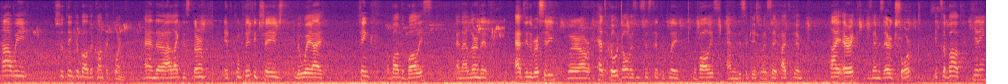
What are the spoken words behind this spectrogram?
how we should think about the contact point. And uh, I like this term. It completely changed the way I think about the volleys. And I learned it at university where our head coach always insisted to play the volleys. And on this occasion I say hi to him. Hi Eric, his name is Eric Shore. It's about hitting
